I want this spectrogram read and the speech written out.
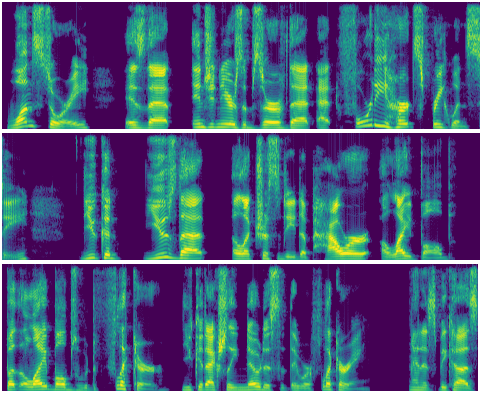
One story is that engineers observed that at 40 hertz frequency, you could use that electricity to power a light bulb, but the light bulbs would flicker. You could actually notice that they were flickering, and it's because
